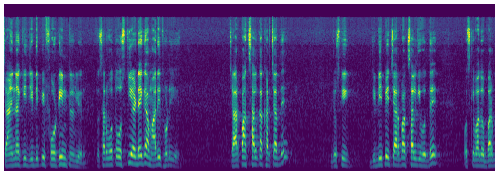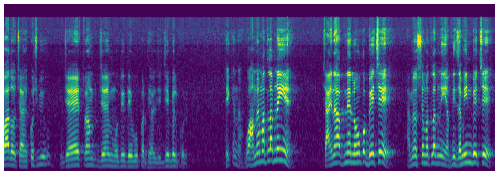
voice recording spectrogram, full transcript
चाइना की जीडीपी 14 ट्रिलियन तो सर वो तो उसकी हेडेक है हमारी थोड़ी है। चार पाँच साल का खर्चा दे, जो उसकी जीडीपी चार पाँच साल की वो दे, उसके बाद वो बर्बाद हो, चाहे कुछ भी हो। जय ट्रंप, जय मोदी, देवू प्रत्याल जी जी बिल्कुल। ठीक है ना? वो हमें मतलब नहीं है। चाइना अपने लोगों को बेचे, हमें उससे मतलब नहीं है। अपनी ज़मीन बेचे,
